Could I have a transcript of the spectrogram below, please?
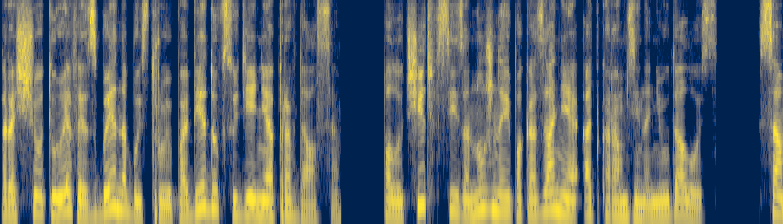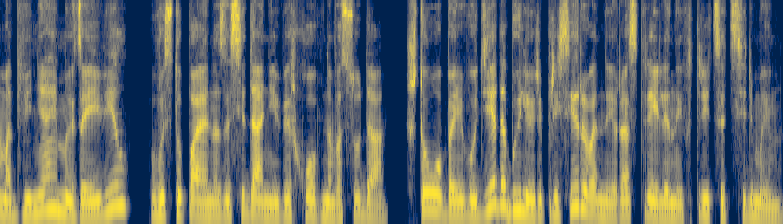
Расчет у ФСБ на быструю победу в суде не оправдался. Получить все за нужные показания от Карамзина не удалось. Сам обвиняемый заявил, выступая на заседании Верховного суда, что оба его деда были репрессированы и расстреляны в 37-м,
